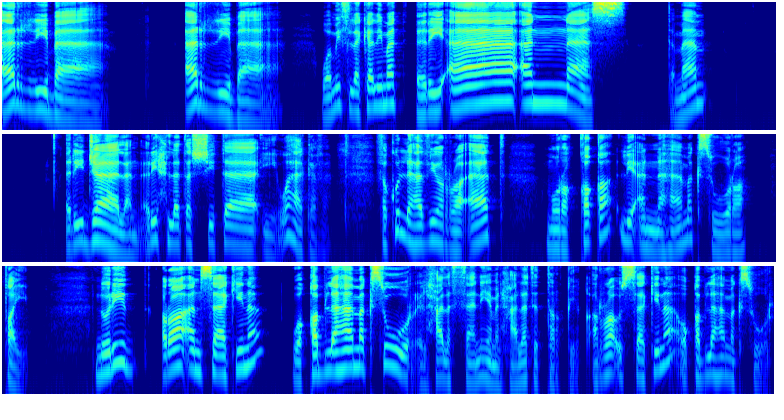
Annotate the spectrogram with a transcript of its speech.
الربا. الربا. ومثل كلمة رئاء الناس. تمام؟ رجالا رحلة الشتاء وهكذا. فكل هذه الراءات مرققة لأنها مكسورة. طيب نريد راء ساكنة وقبلها مكسور الحالة الثانية من حالات الترقيق الراء الساكنة وقبلها مكسور.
